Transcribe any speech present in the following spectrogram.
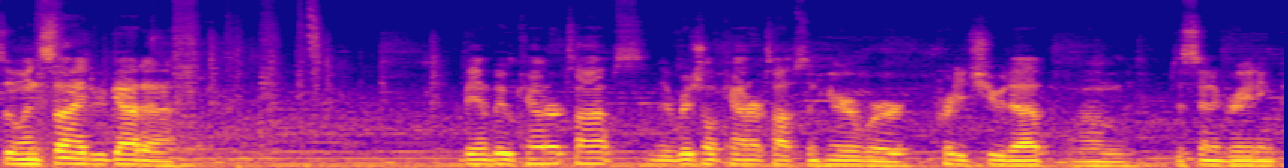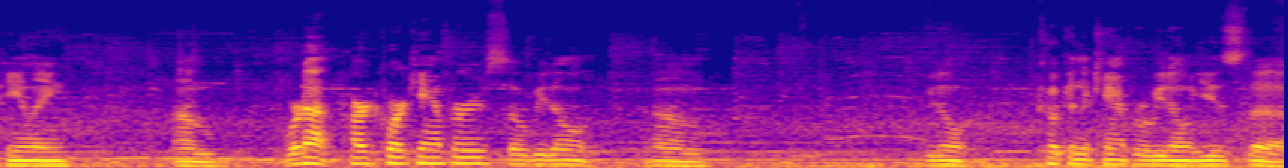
So inside we've got a bamboo countertops. The original countertops in here were pretty chewed up, um, disintegrating, peeling. Um, we're not hardcore campers, so we don't um, we don't cook in the camper. We don't use the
